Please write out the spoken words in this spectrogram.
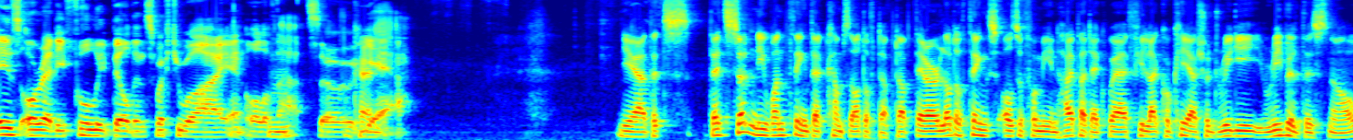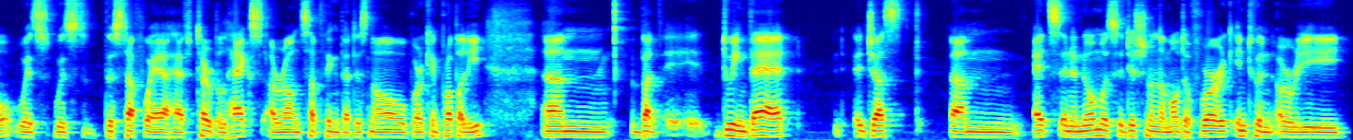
is already fully built in Swift UI and all of mm. that. So okay. yeah. Yeah, that's that's certainly one thing that comes out of DubDub. There are a lot of things also for me in Hyperdeck where I feel like, okay, I should really rebuild this now with with the stuff where I have terrible hacks around something that is now working properly. Um, but uh, doing that just um, adds an enormous additional amount of work into an already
